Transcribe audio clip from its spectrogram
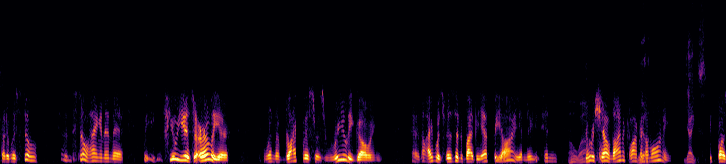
but it was still, still hanging in there. A few years earlier, when the blacklist was really going, and I was visited by the FBI in New, in oh, wow. New Rochelle, nine o'clock really? in the morning. Yikes! Because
